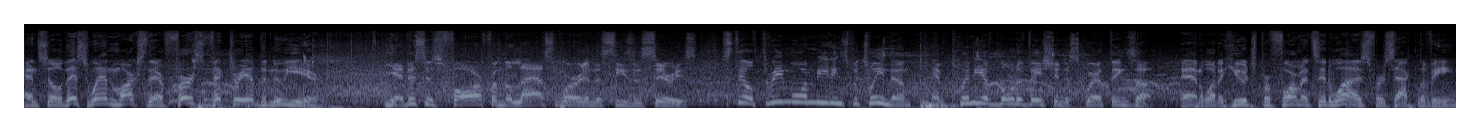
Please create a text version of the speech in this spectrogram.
And so this win marks their first victory of the new year. Yeah, this is far from the last word in the season series. Still three more meetings between them and plenty of motivation to square things up. And what a huge performance it was for Zach LaVine.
